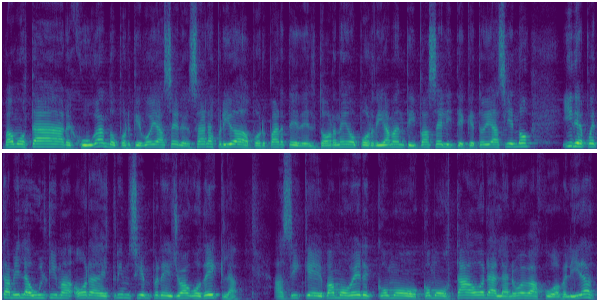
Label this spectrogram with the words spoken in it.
vamos a estar jugando porque voy a hacer salas privadas por parte del torneo por diamante y pase elite que estoy haciendo. Y después también la última hora de stream siempre yo hago decla. Así que vamos a ver cómo, cómo está ahora la nueva jugabilidad.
